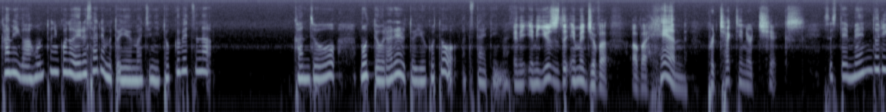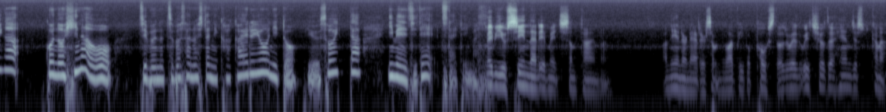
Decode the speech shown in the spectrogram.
神が本当にこのエルサレムという町に特別な感情を持っておられるということを伝えています。And he, and he uses the image of a, of a hen protecting her chicks. そして面取りがこのヒナを自分の翼の下に抱えるようにというそういったイメージで伝えています。Maybe you've seen that image sometime on, on the internet or something. A lot of people post those. It shows a hen just kind of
